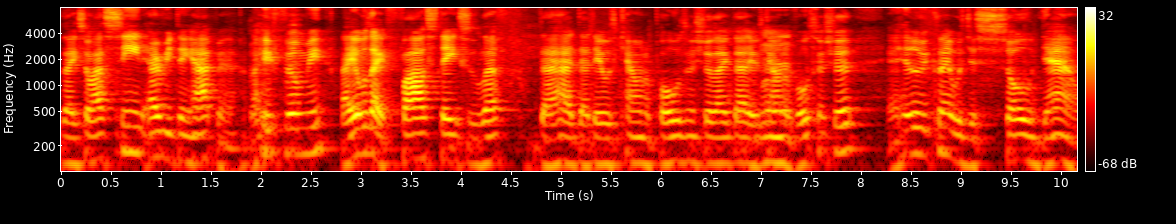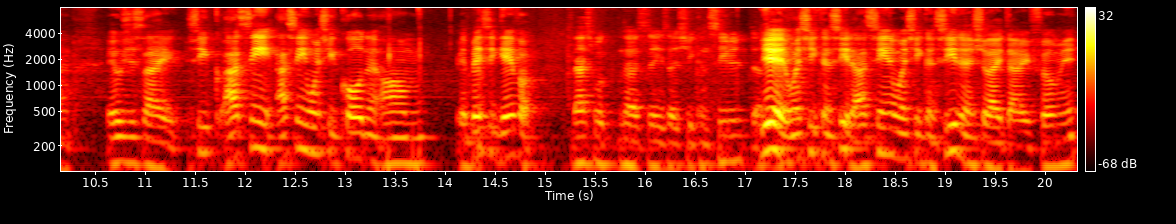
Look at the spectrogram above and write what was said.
like so I seen everything happen. Like, you feel me? Like it was like five states left that had that they was counting polls and shit like that. They was counting Mhm. votes and shit. And Hillary Clinton was just so down. It was just like she. I seen. I seen when she called and um. It basically gave up. That's what that's they said she conceded. That's Yeah, when she conceded. I seen it when she conceded and shit like that. You feel me?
